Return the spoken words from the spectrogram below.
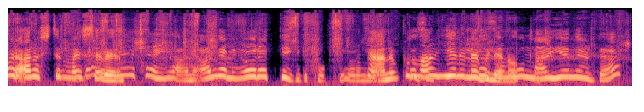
Böyle araştırmayı Ben severim. de şey yani annemin öğrettiği gibi topluyorum. ben. Yani bunlar Kızım- yenilebilen Kızım otlar. bunlar yenir der.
